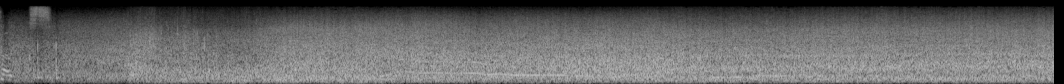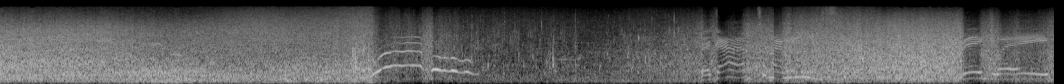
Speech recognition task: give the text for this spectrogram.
folks. I got up to my knees. Big wave.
